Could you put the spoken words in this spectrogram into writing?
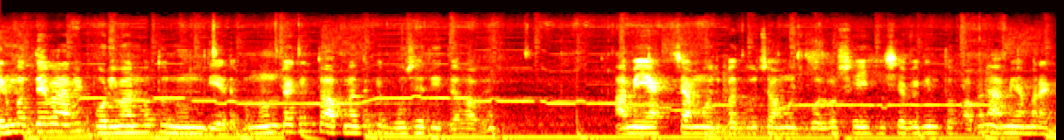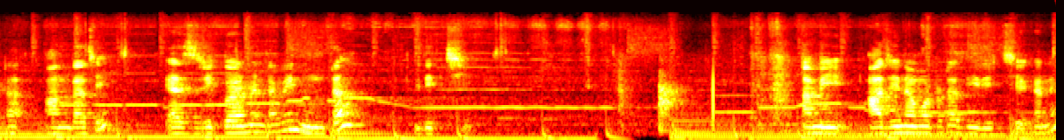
এর মধ্যে এবার আমি পরিমাণ মতো নুন দিয়ে দেবো। নুনটা কিন্তু আপনাদেরকে বুঝে দিতে হবে। আমি এক চামচ বা দু চামচ বলব, সেই হিসেবে কিন্তু হবে না। আমি আমার একটা আন্দাজে অ্যাজ রিকোয়ারমেন্ট আমি নুনটা দিচ্ছি। আমি আজিনা মটোটা দিয়ে দিচ্ছি এখানে।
